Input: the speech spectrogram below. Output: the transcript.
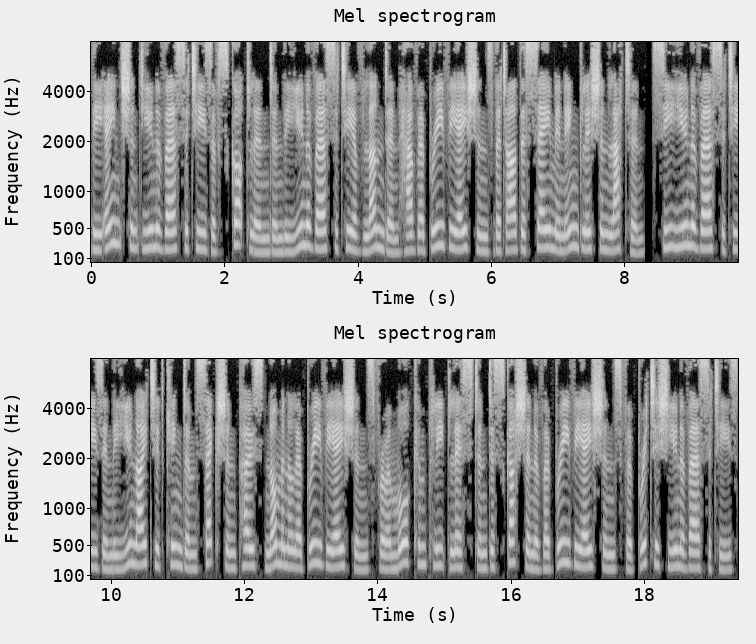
The ancient universities of Scotland and the University of London have abbreviations that are the same in English and Latin. See Universities in the United Kingdom section Post-nominal abbreviations for a more complete list and discussion of abbreviations for British universities.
